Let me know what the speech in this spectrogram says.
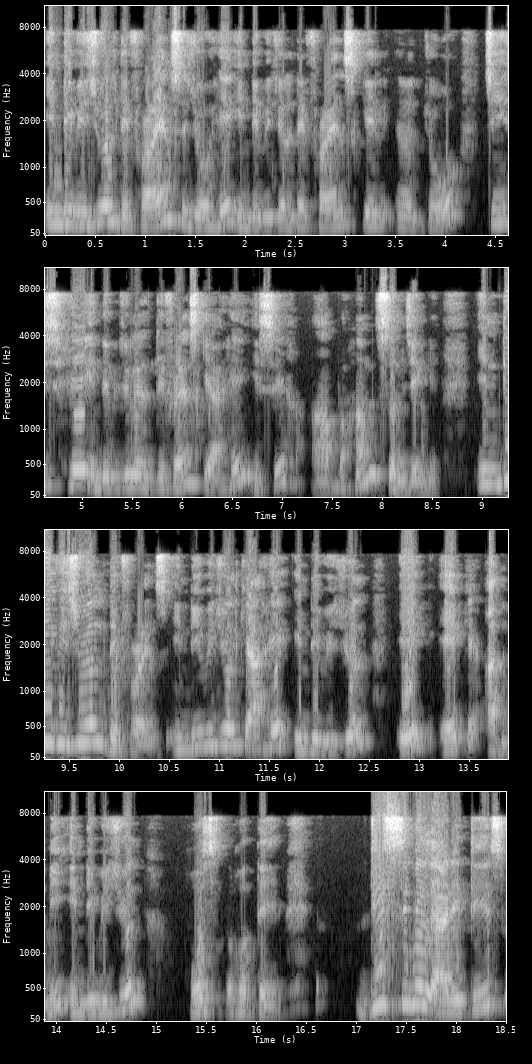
इंडिविजुअल डिफरेंस जो है इंडिविजुअल डिफरेंस के जो चीज़ है इंडिविजुअल डिफरेंस क्या है, इसे आप हम समझेंगे। इंडिविजुअल डिफरेंस इंडिविजुअल क्या है? इंडिविजुअल एक एक आदमी इंडिविजुअल होते हैं। Dissimilarities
